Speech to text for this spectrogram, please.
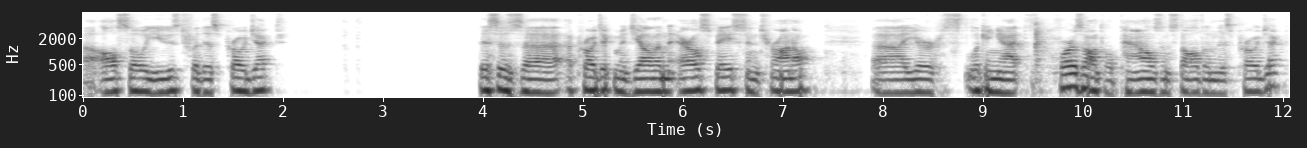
uh, also used for this project. This is uh, a project Magellan Aerospace in Toronto. Uh, you're looking at horizontal panels installed in this project.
